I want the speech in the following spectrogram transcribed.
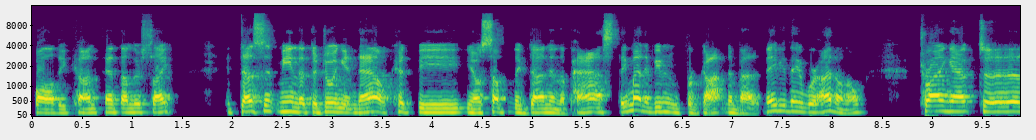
quality content on their site. It doesn't mean that they're doing it now. It could be, you know, something they've done in the past. They might have even forgotten about it. Maybe they were, I don't know, trying out, uh,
